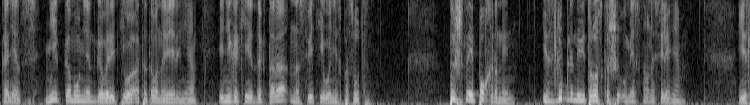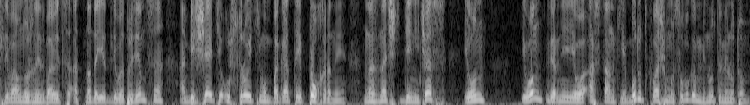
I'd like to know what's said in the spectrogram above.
конец, никому не отговорить его от этого намерения, и никакие доктора на свете его не спасут. Пышные похороны – излюбленный вид роскоши у местного населения. Если вам нужно избавиться от надоедливого туземца, обещайте устроить ему богатые похороны, назначьте день и час, и он, и он, вернее его останки, будут к вашим услугам минута в минуту.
